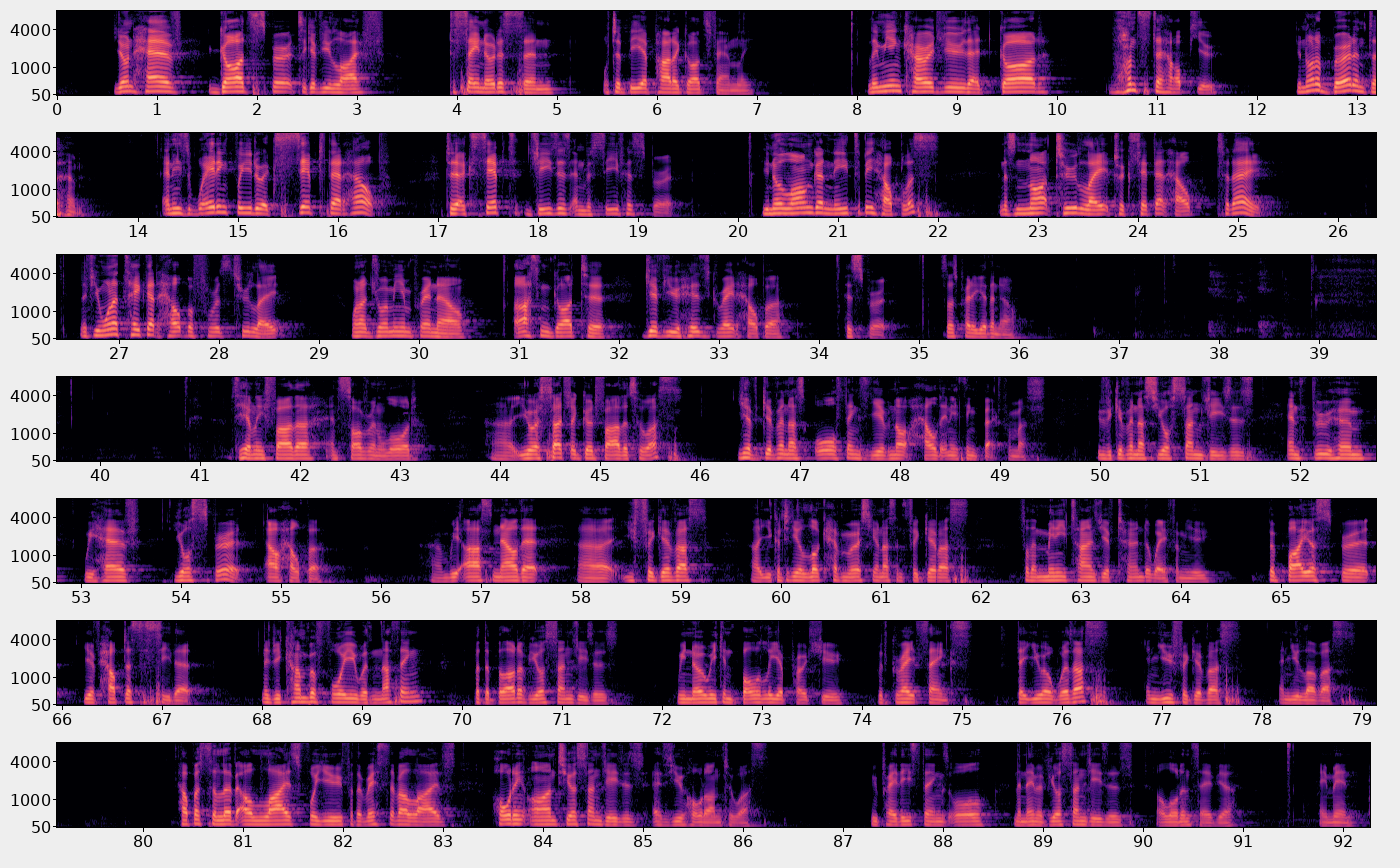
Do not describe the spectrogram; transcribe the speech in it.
You don't have God's Spirit to give you life, to say no to sin, or to be a part of God's family. Let me encourage you that God wants to help you. You're not a burden to Him. And He's waiting for you to accept that help, to accept Jesus and receive His Spirit. You no longer need to be helpless, and it's not too late to accept that help today. And if you want to take that help before it's too late, why not join me in prayer now, asking God to give you His great helper, His Spirit. So let's pray together now. Heavenly Father and Sovereign Lord, uh, you are such a good Father to us. You have given us all things, you have not held anything back from us. You've given us your Son, Jesus, and through him we have your Spirit, our helper. Um, we ask now that uh, you forgive us, uh, you continue to look, have mercy on us, and forgive us for the many times we have turned away from you. But by your Spirit, you have helped us to see that. And as we come before you with nothing but the blood of your Son, Jesus, we know we can boldly approach you with great thanks that you are with us and you forgive us and you love us. Help us to live our lives for you for the rest of our lives, holding on to your Son, Jesus, as you hold on to us. We pray these things all in the name of your Son, Jesus, our Lord and Savior. Amen.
